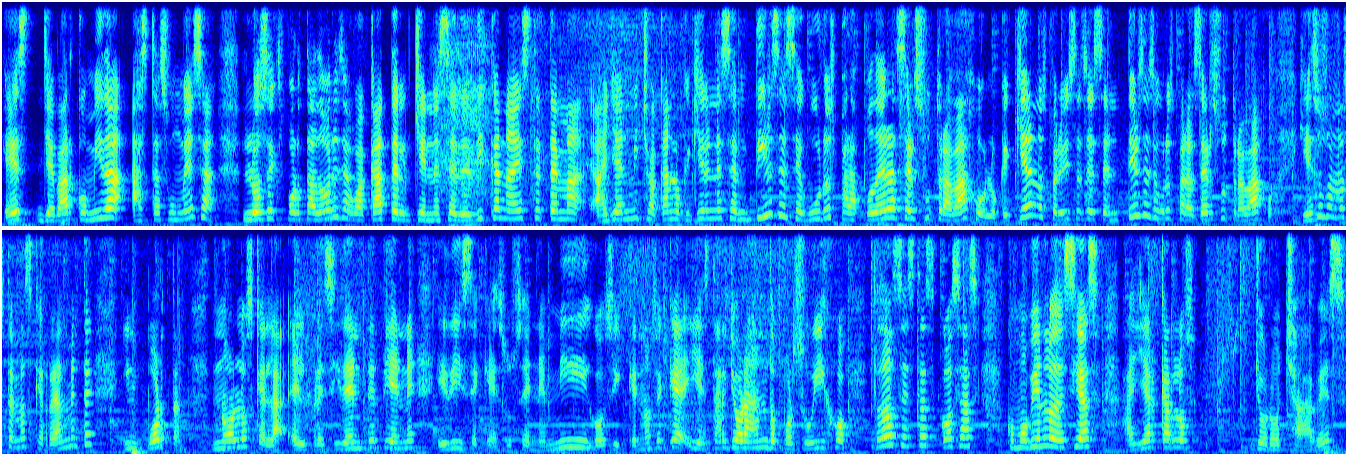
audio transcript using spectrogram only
es llevar comida hasta su mesa. Los exportadores de aguacate, quienes se dedican a este tema allá en Michoacán, lo que quieren es sentirse seguros para poder hacer su trabajo. Lo que quieren los periodistas es sentirse seguros para hacer su trabajo. Y esos son los temas que realmente importan, no los que el presidente tiene y dice que sus enemigos y que no sé qué, y estar llorando por su hijo, todas estas cosas, como bien lo decías ayer, Carlos, lloró Chávez,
